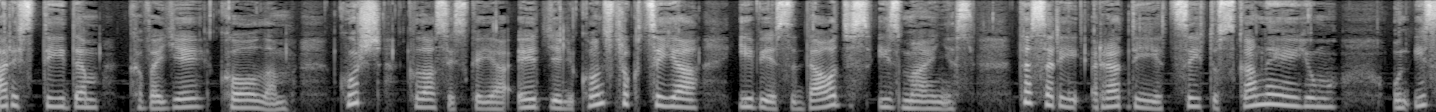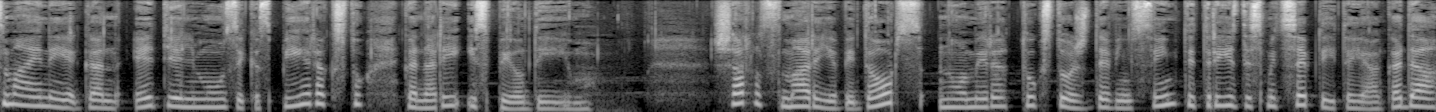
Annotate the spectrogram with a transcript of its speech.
Aristīdam Kavajē Kolam, kurš klasiskajā ērģeļu konstrukcijā ieviesa daudzas izmaiņas. Tas arī radīja citu skanējumu un izmainīja gan ērģeļu mūzikas pierakstu, gan arī izpildījumu. Šarls Marija Vidors nomira 1937. gadā,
